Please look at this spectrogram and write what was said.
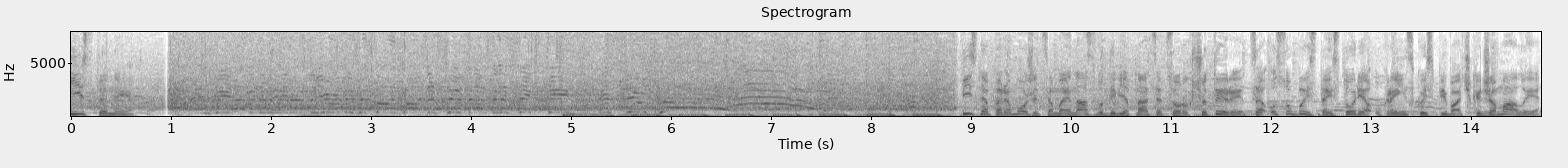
істини. Пісня переможеця має назву 1944. Це особиста історія української співачки Джамали.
